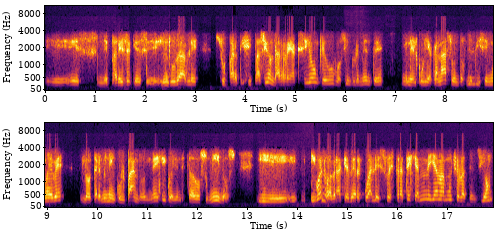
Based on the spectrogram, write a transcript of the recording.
eh, es, me parece que es eh, indudable su participación, la reacción que hubo simplemente en el Culiacanazo en 2019 lo termina inculpando en México y en Estados Unidos. Y, y bueno, habrá que ver cuál es su estrategia. A mí me llama mucho la atención,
